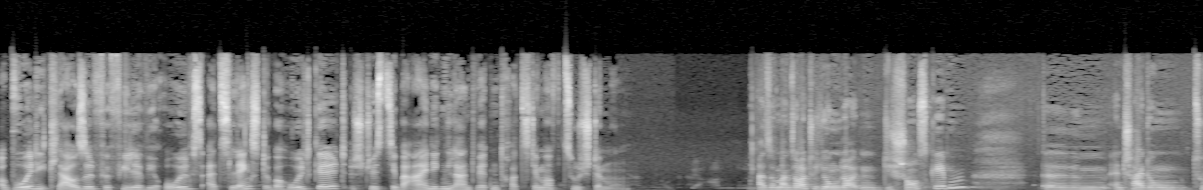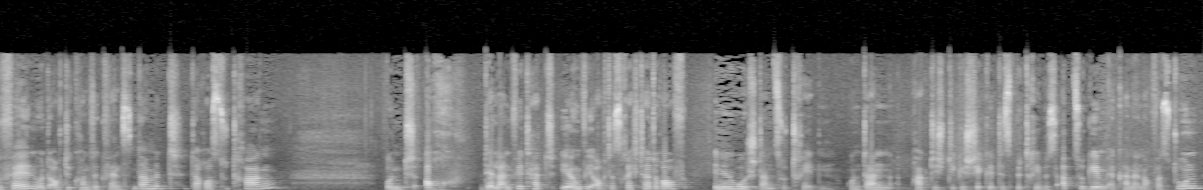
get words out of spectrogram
Obwohl die Klausel für viele wie Rolfs als längst überholt gilt, stößt sie bei einigen Landwirten trotzdem auf Zustimmung. Also man sollte jungen Leuten die Chance geben, ähm, Entscheidungen zu fällen und auch die Konsequenzen damit daraus zu tragen. Und auch der Landwirt hat irgendwie auch das Recht darauf, in den Ruhestand zu treten und dann praktisch die Geschicke des Betriebes abzugeben. Er kann ja noch was tun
